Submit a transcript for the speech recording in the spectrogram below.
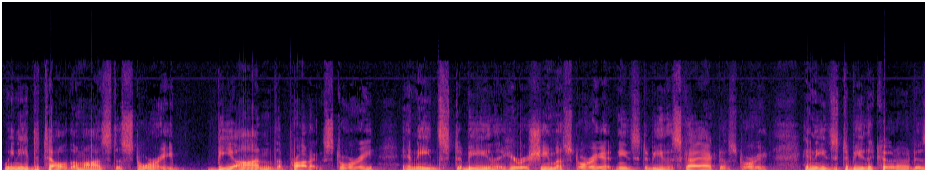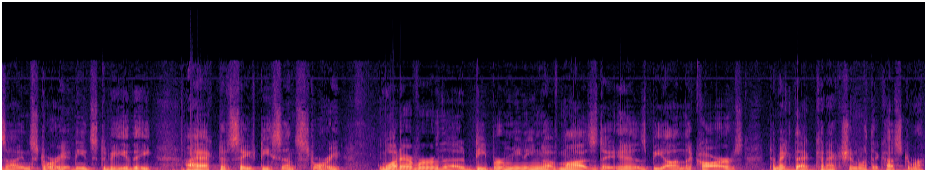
we need to tell the Mazda story beyond the product story. It needs to be the Hiroshima story. It needs to be the Skyactiv story. It needs to be the Kodo design story. It needs to be the iActive Safety Sense story. Whatever the deeper meaning of Mazda is beyond the cars to make that connection with the customer.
